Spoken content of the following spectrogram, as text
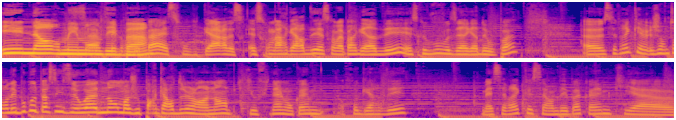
énormément Ça a fait débat. Est-ce qu'on regarde Est-ce qu'on a regardé Est-ce qu'on n'a pas regardé? Est-ce que vous, vous avez regardé ou pas? Euh, C'est vrai que j'entendais beaucoup de personnes qui disaient Ouais, non, moi je veux pas regarder un an, puis qui au final ont quand même regardé. Mais c'est vrai que c'est un débat quand même qui a.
